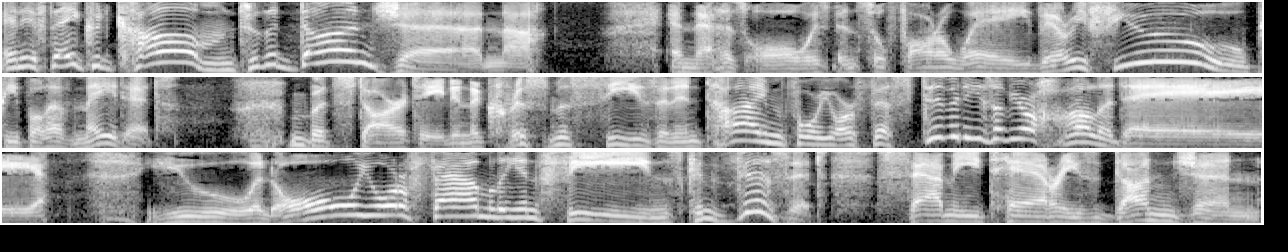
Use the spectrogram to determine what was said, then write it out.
And if they could come to the dungeon. And that has always been so far away, very few people have made it. But starting in the Christmas season in time for your festivities of your holiday, you and all your family and fiends can visit Sammy Terry's dungeon.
